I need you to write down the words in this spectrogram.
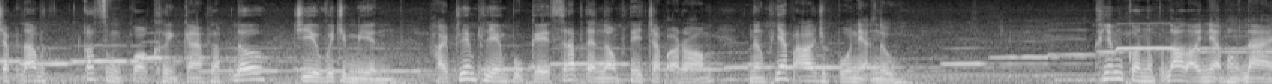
ចាប់ផ្ដើមកត់សម្គាល់ឃើញការផ្លាស់ប្ដូរជាវិជ្ជមានហើយភ្លាមភ្លាមពួកគេស្រាប់តែនាំគ្នាចាប់អារម្មណ៍និងភ្ញាក់ផ្អើលចំពោះអ្នកនោះខ្ញុំក៏នឹងផ្ដល់ឲ្យអ្នកផងដែរ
